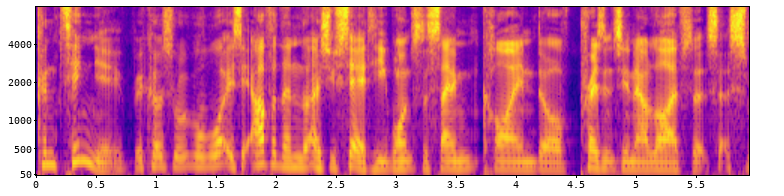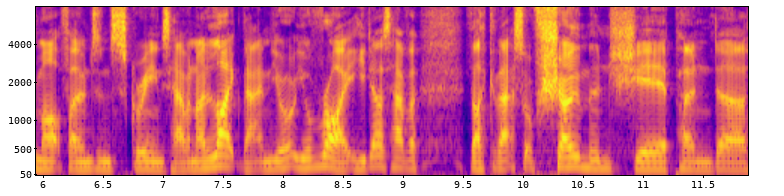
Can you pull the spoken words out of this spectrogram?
continue? Because well, what is it other than as you said, he wants the same kind of presence in our lives that smartphones and screens have, and I like that. And you're you're right, he does have a like that sort of showmanship and. Uh,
